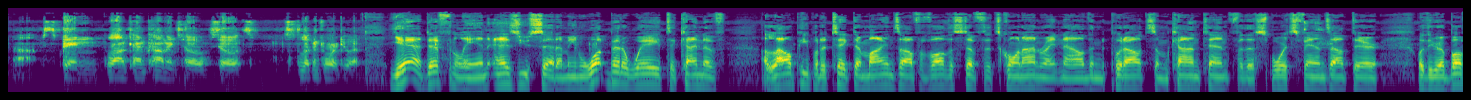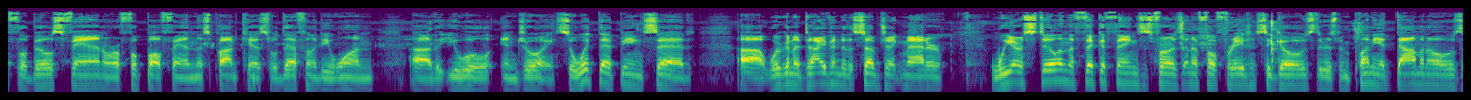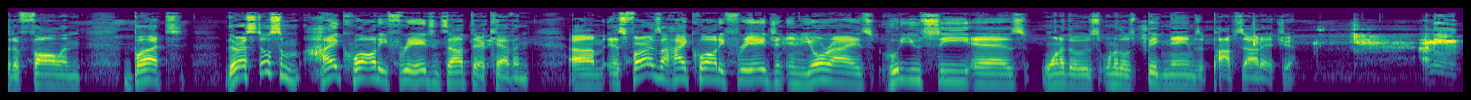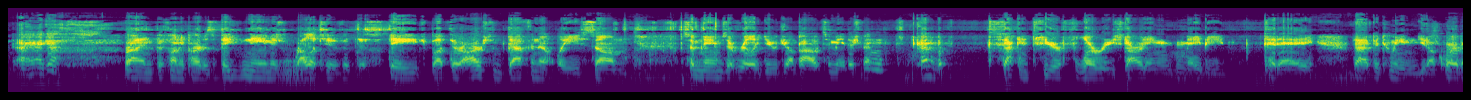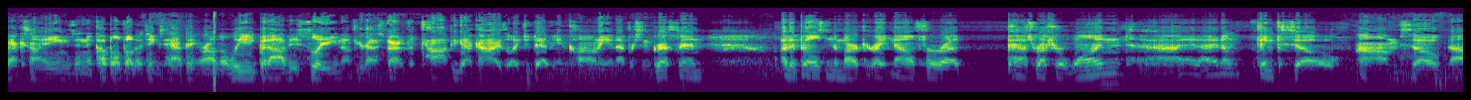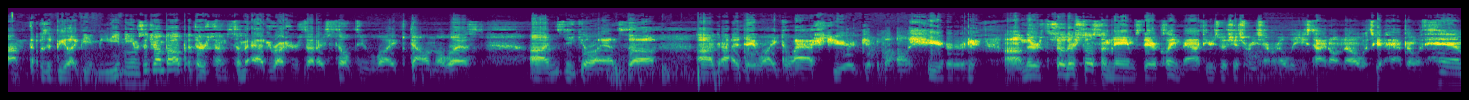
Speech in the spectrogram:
Um, it's been a long time coming, so so it's just looking forward to it. Yeah, definitely. And as you said, I mean, what better way to kind of allow people to take their minds off of all the stuff that's going on right now than to put out some content for the sports fans out there. Whether you're a Buffalo Bills fan or a football fan, this podcast will definitely be one uh, that you will enjoy. So, with that being said, uh, we're going to dive into the subject matter. We are still in the thick of things as far as NFL free agency goes. There's been plenty of dominoes that have fallen, but there are still some high quality free agents out there, Kevin. Um, as far as a high quality free agent in your eyes, who do you see as one of those one of those big names that pops out at you? I mean, I guess Brian, the funny part is big name is relative at this stage, but there are some definitely some some names that really do jump out to me. There's been kind of a second tier flurry starting maybe today uh, between you know quarterback signings and a couple of other things happening around the league. But obviously, you know, if you're going to start at the top, you got guys like Jadeveon Clowney and Everson Griffen. Are the Bills in the market right now for a pass rusher one? I, I don't think so. Um, so um, those would be like the immediate names that jump out. But there's some some edge rushers that I still do like down the list uh, Ezekiel Ansah, uh, guy they liked last year, Jabaal Sheard. Um, there's, so there's still some names there. Clay Matthews was just recently released. I don't know what's going to happen with him.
